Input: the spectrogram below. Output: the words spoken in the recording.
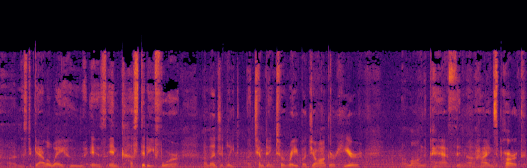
uh, Mr. Galloway, who is in custody for allegedly attempting to rape a jogger here along the path in Hines Park.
